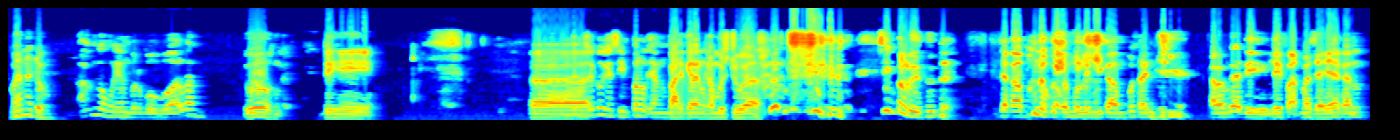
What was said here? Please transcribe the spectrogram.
Mana dong? Aku nggak mau yang berbau alam. Oh, di Uh, eh Maksudnya gue yang simple yang parkiran kampus 2. Simpel loh itu. Sejak kapan aku ketemu Lin di kampus anjing? Kalau enggak di lift Atma Jaya kan,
